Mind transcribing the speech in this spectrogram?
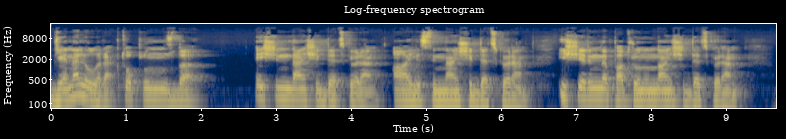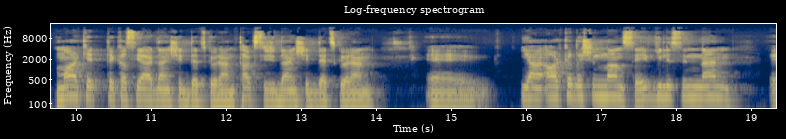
genel olarak toplumumuzda eşinden şiddet gören, ailesinden şiddet gören, iş yerinde patronundan şiddet gören, markette kasiyerden şiddet gören, taksiciden şiddet gören, e, yani arkadaşından, sevgilisinden, e,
